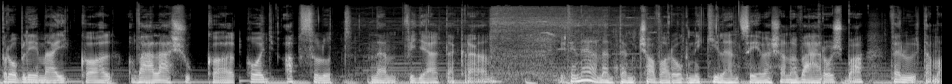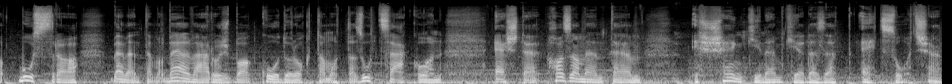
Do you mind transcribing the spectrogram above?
problémáikkal, a vállásukkal, hogy abszolút nem figyeltek rám és én elmentem csavarogni kilenc évesen a városba, felültem a buszra, bementem a belvárosba, kódorogtam ott az utcákon, este hazamentem, és senki nem kérdezett egy szót sem.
